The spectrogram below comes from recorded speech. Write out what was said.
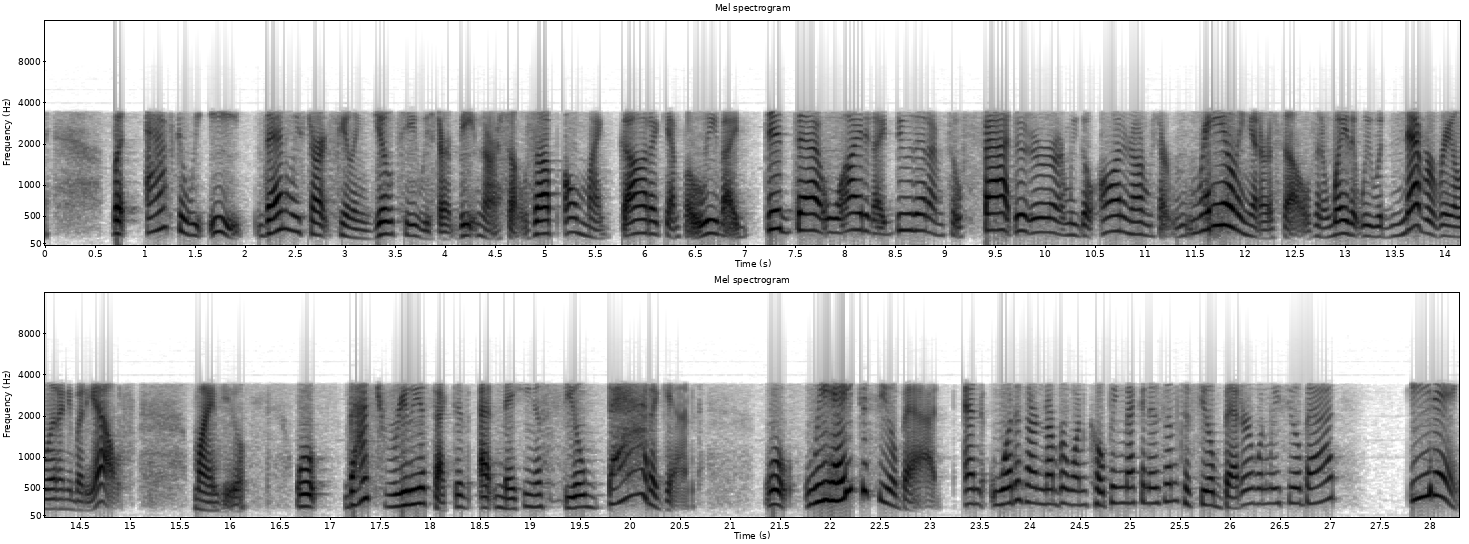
But after we eat, then we start feeling guilty. We start beating ourselves up. Oh my God, I can't believe I did that. Why did I do that? I'm so fat. And we go on and on. We start railing at ourselves in a way that we would never rail at anybody else, mind you. Well, that's really effective at making us feel bad again. Well, we hate to feel bad. And what is our number one coping mechanism to feel better when we feel bad? Eating.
